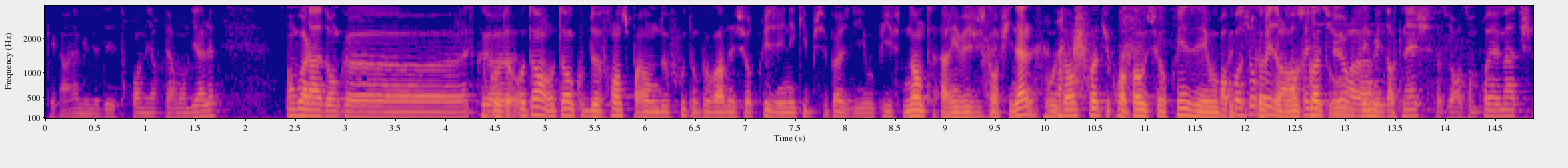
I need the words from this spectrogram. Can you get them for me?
qui est quand même une des trois meilleures paires mondiales. Donc voilà, donc euh, est-ce que autant, autant, en Coupe de France par exemple de foot, on peut voir des surprises. Il y a une équipe, je sais pas, je dis au pif Nantes arriver jusqu'en finale. Autant toi, tu crois pas aux surprises et je aux crois pas aux surprises. Alors après, bien sûr, euh, ça sera son premier match,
